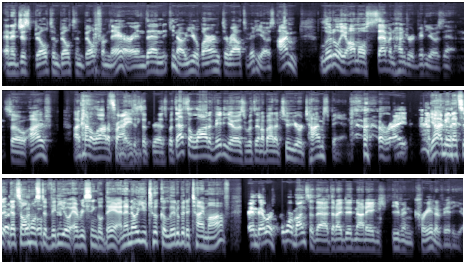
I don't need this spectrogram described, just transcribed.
And it just built and built and built from there. And then, you know, you learn throughout the videos. I'm literally almost 700 videos in. So I've, I've had a lot of practice amazing. at this, but that's a lot of videos within about a two year time span, right? Yeah, I mean that's a, that's so, almost a video every single day. And I know you took a little bit of time off. And there were four months of that that I did not even create a video.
